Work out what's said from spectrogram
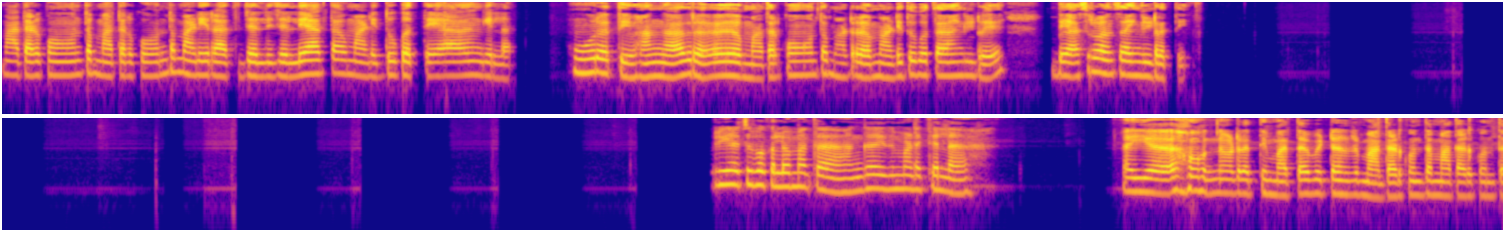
ಮಾತಾಡ್ಕೊಂತ ಮಾತಾಡ್ಕೊಂತ ಮಾಡಿ ರಾತ್ರಿ ಜಲ್ದಿ ಜಲ್ದಿ ಆಗ್ತಾವ ಮಾಡಿದ್ದು ಗೊತ್ತೇ ಆಗಂಗಿಲ್ಲ. ಹ್ಞೂ ಹಂಗಾದ್ರ ಹಂಗಾದ್ರೆ ಮಾತಾಡ್ಕೊಂತ ಮಾಡ್ರ ಮಾಡಿದ್ದು ಗೊತ್ತಾಗಂಗಿಲ್ರಿ. ಬೇಸರ ಅನ್ಸಂಗಿಲ್ಲ ಉರಿ ಹಚ್ಬೇಕಲ್ಲ ಮತ್ತ ಹಂಗ ಇದು ಮಾಡಕ್ಕಲ್ಲ? ಅಯ್ಯ ಹೌದ್ ನೋಡ್ರತ್ತಿ ಮತ್ತ ಬಿಟ್ಟನ್ರಿ ಮಾತಾಡ್ಕೊಂತ ಮಾತಾಡ್ಕೊಂತ.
